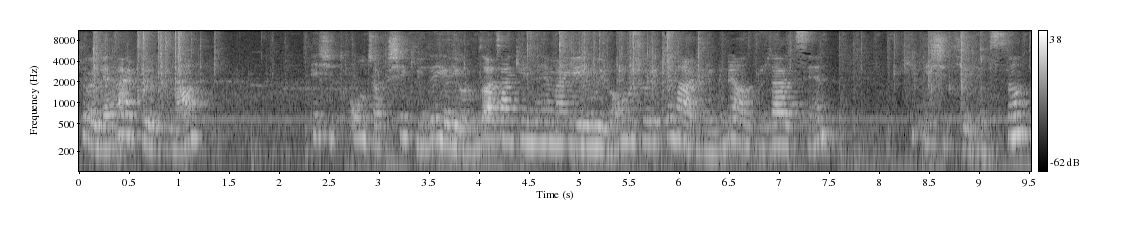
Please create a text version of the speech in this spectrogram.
Şöyle her tarafına eşit olacak şekilde yayıyorum. Zaten kendi hemen yayılıyor ama şöyle kenarlarını biraz düzeltin ki eşit yayılsın.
